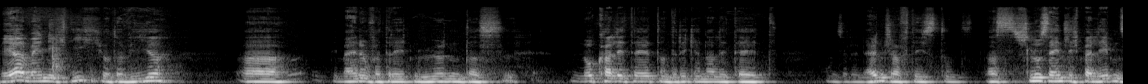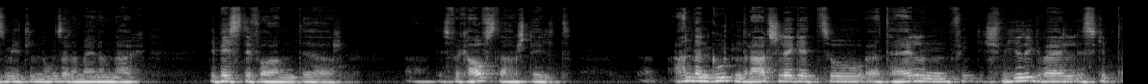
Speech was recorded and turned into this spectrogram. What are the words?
Wer, wenn nicht ich oder wir, äh, die Meinung vertreten würden, dass Lokalität und Regionalität unsere Leidenschaft ist und das schlussendlich bei Lebensmitteln unserer Meinung nach die beste Form der, äh, des Verkaufs darstellt. Äh, anderen guten Ratschläge zu erteilen, finde ich schwierig, weil es gibt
